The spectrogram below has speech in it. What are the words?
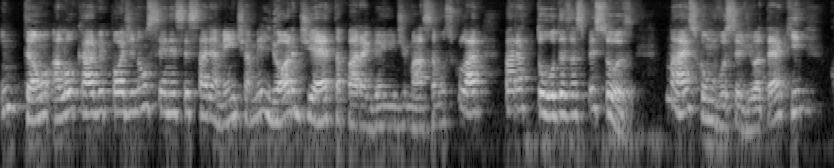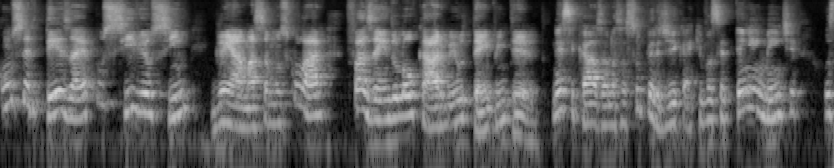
Então, a low carb pode não ser necessariamente a melhor dieta para ganho de massa muscular para todas as pessoas. Mas, como você viu até aqui, com certeza é possível sim ganhar massa muscular fazendo low carb o tempo inteiro. Nesse caso, a nossa super dica é que você tenha em mente os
